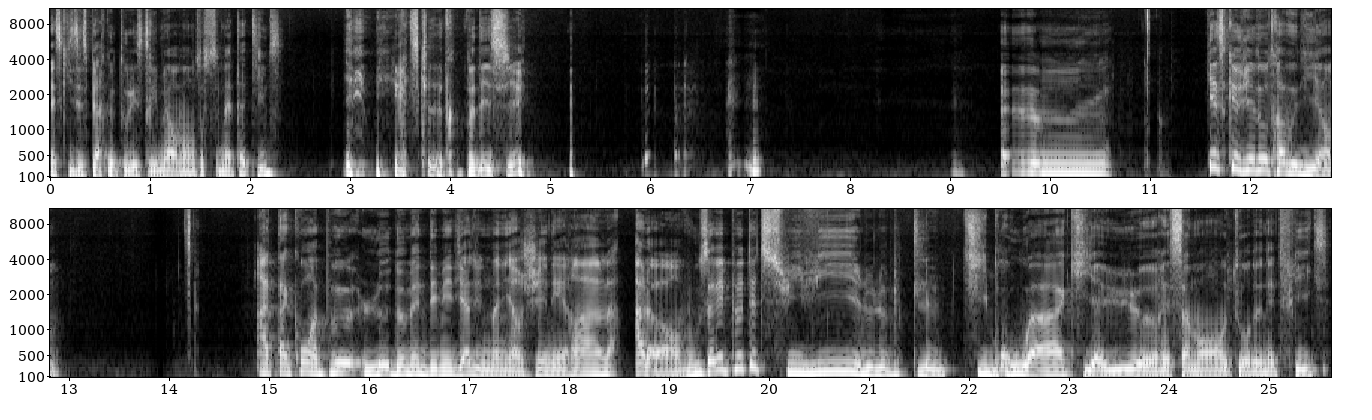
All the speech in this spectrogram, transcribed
Est-ce qu'ils espèrent que tous les streamers vont se mettre à Teams? il risque d'être un peu déçu. Euh, qu'est-ce que j'ai d'autre à vous dire? Attaquons un peu le domaine des médias d'une manière générale. Alors, vous avez peut-être suivi le, petit brouhaha qu'il y a eu euh, récemment autour de Netflix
